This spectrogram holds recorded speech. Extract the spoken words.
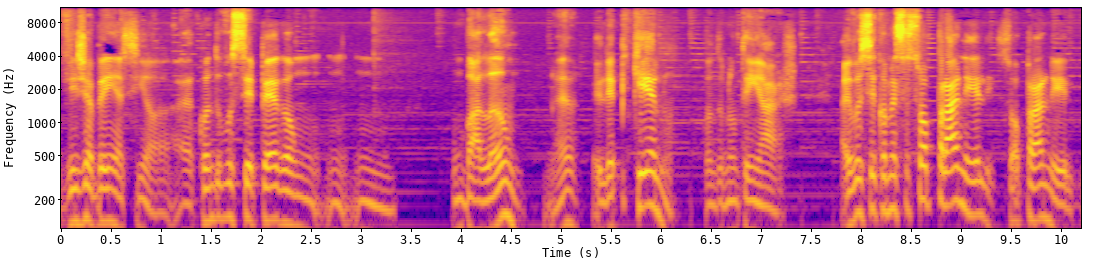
veja bem assim, ó, é, quando você pega um, um, um- um balão, né, ele é pequeno quando não tem ar. Aí você começa a soprar nele, soprar nele.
